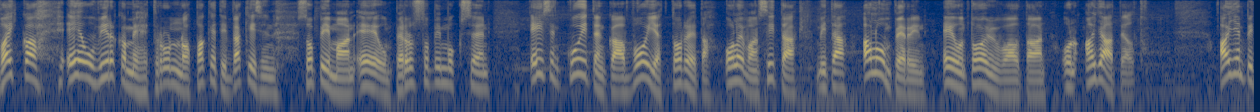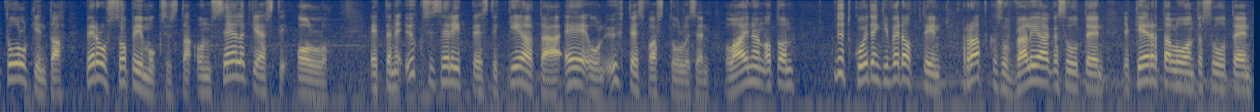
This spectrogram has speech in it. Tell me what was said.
Vaikka EU-virkamiehet runno paketin väkisin sopimaan EUn perussopimukseen, ei sen kuitenkaan voida todeta olevan sitä, mitä alun perin EUn toimivaltaan on ajateltu. Aiempi tulkinta perussopimuksista on selkeästi ollut, että ne yksiselitteisesti kieltää EUn yhteisvastuullisen lainanoton. Nyt kuitenkin vedottiin ratkaisun väliaikaisuuteen ja kertaluontoisuuteen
